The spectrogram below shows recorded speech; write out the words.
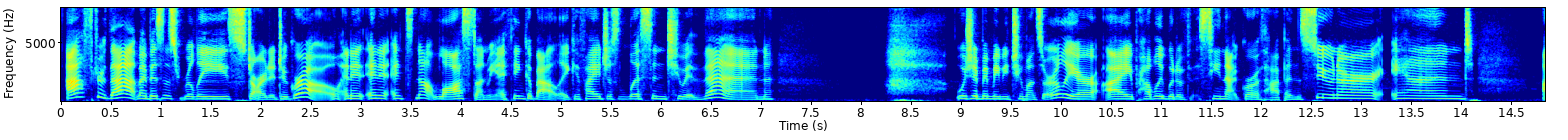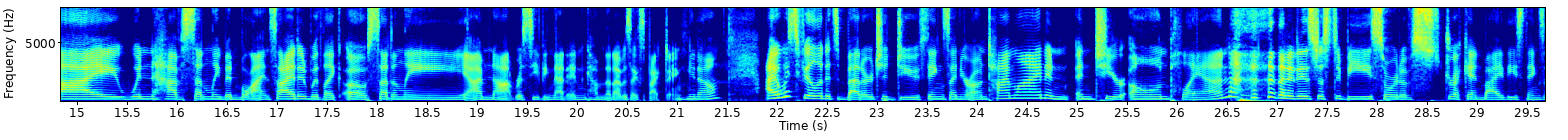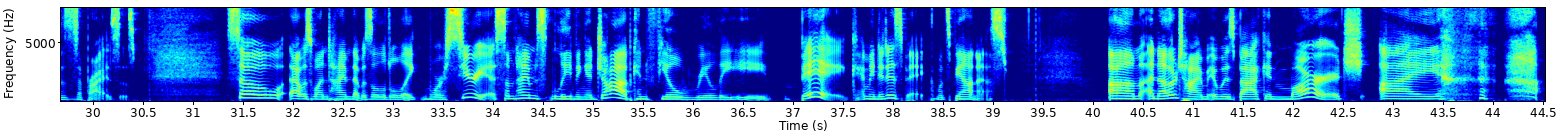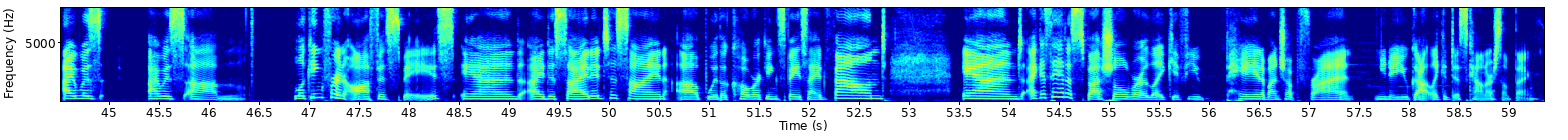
after that, my business really started to grow. And, it, and it, it's not lost on me. I think about like if I had just listened to it then, which had been maybe two months earlier, I probably would have seen that growth happen sooner. And I wouldn't have suddenly been blindsided with, like, oh, suddenly I'm not receiving that income that I was expecting, you know? I always feel that it's better to do things on your own timeline and, and to your own plan than it is just to be sort of stricken by these things as surprises. So that was one time that was a little like more serious. Sometimes leaving a job can feel really big. I mean, it is big, let's be honest. Um, another time, it was back in March. I, I was, I was um, looking for an office space, and I decided to sign up with a co-working space I had found. And I guess they had a special where, like, if you paid a bunch up front, you know, you got like a discount or something.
